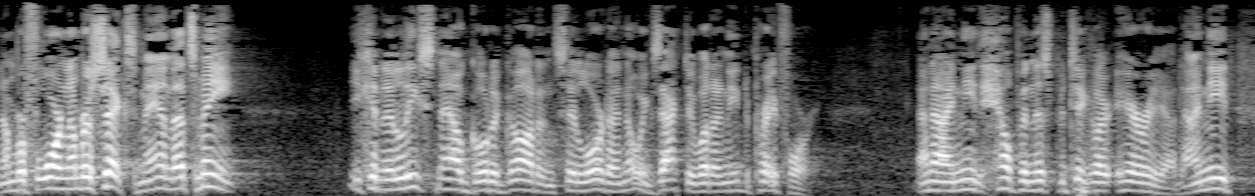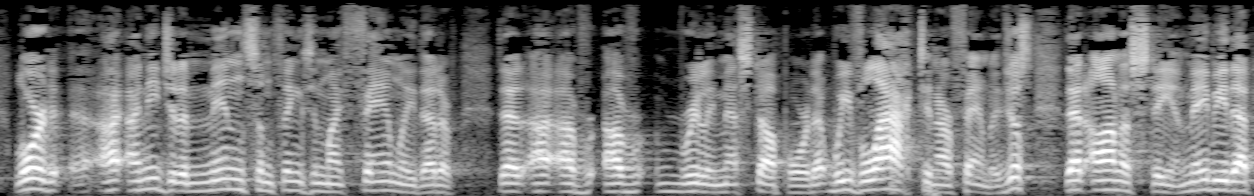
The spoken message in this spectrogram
number four, number six, man, that's me. You can at least now go to God and say, Lord, I know exactly what I need to pray for and I need help in this particular area. I need, Lord, I, I need you to mend some things in my family that have that I, have I've really messed up or that we've lacked in our family. Just that honesty and maybe that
